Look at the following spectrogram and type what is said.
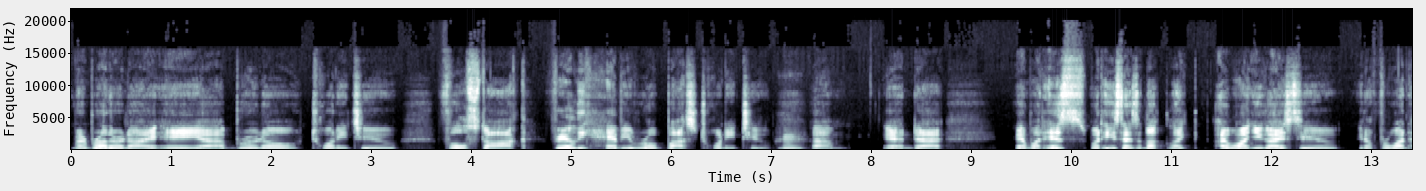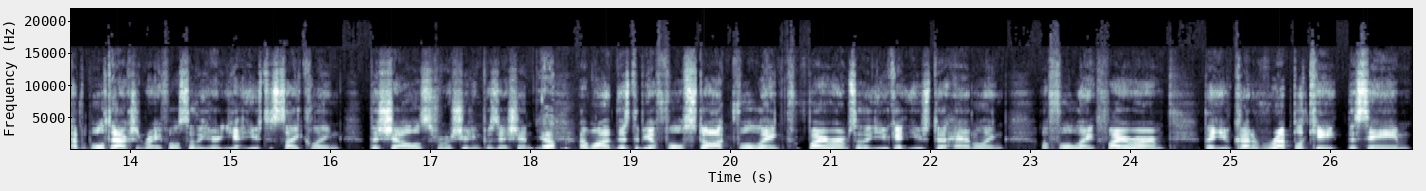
my brother and I a uh, Brno 22 full stock, fairly heavy, robust 22. Um, and uh, and what his what he says, look, like I want you guys to you know for one have a bolt action rifle so that you're you get used to cycling the shells from a shooting position. Yep. I want this to be a full stock, full length firearm so that you get used to handling a full length firearm, that you kind of replicate the same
